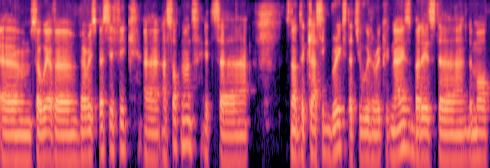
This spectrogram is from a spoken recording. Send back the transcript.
Um, so we have a very specific uh, assortment. It's uh, it's not the classic bricks that you will recognize, but it's the the more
